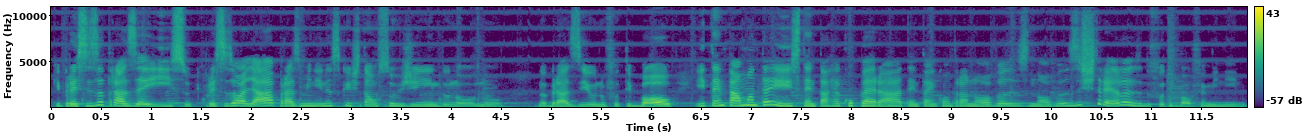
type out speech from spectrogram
que precisa trazer isso, que precisa olhar para as meninas que estão surgindo no, no, no Brasil, no futebol, e tentar manter isso, tentar recuperar, tentar encontrar novas, novas estrelas do futebol feminino.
